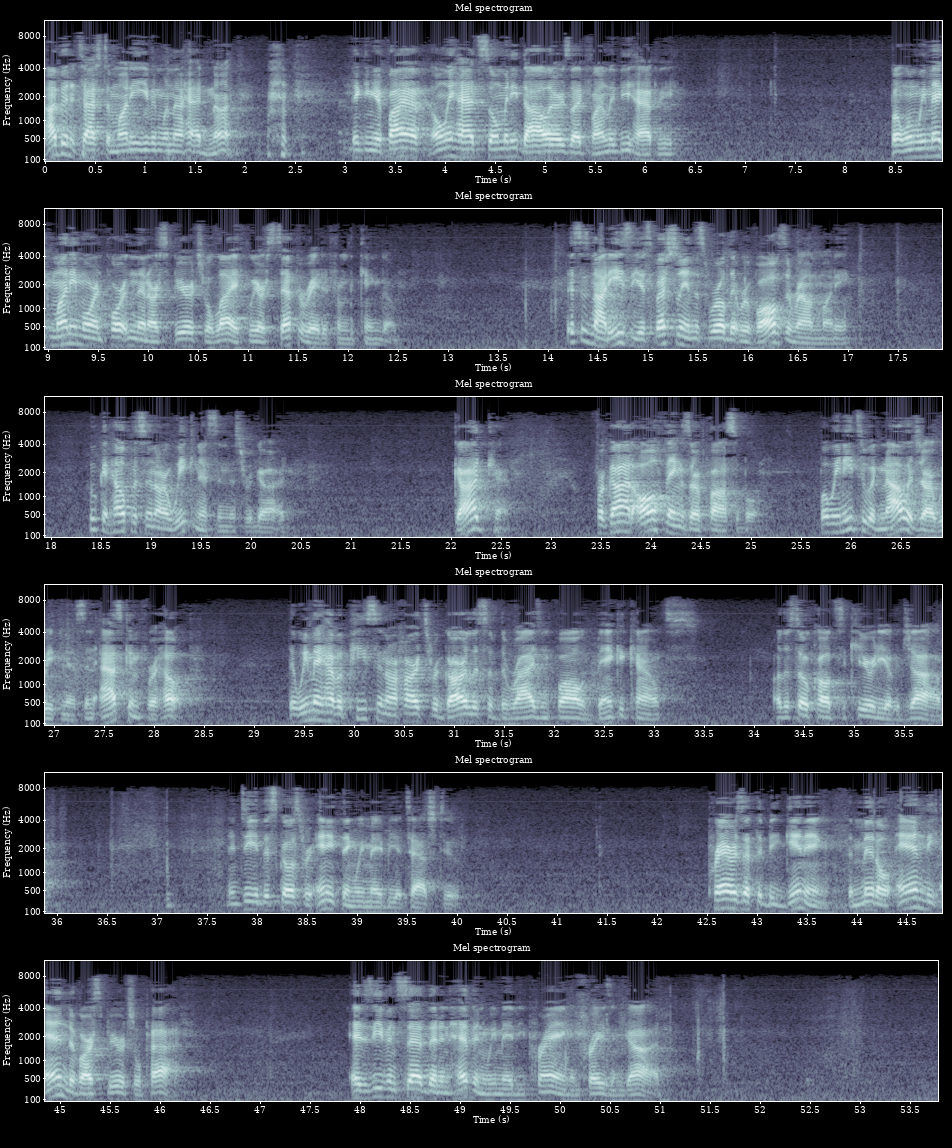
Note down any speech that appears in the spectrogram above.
I've been attached to money even when I had none. Thinking if I only had so many dollars, I'd finally be happy. But when we make money more important than our spiritual life, we are separated from the kingdom. This is not easy, especially in this world that revolves around money. Who can help us in our weakness in this regard? God can. For God, all things are possible, but we need to acknowledge our weakness and ask Him for help, that we may have a peace in our hearts regardless of the rise and fall of bank accounts or the so called security of a job. Indeed, this goes for anything we may be attached to. Prayer is at the beginning, the middle, and the end of our spiritual path. It is even said that in heaven we may be praying and praising God.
